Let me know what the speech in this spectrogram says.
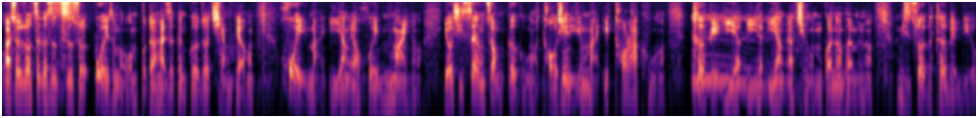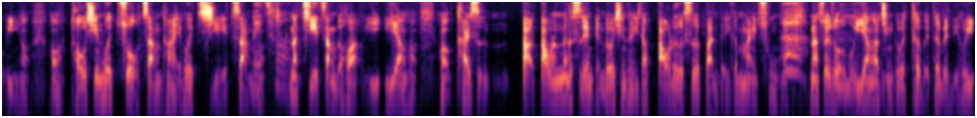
那所以说这个是之所以为什么我们不断还是跟各位做强调哈，会买一样要会卖哈，尤其是像这种个股哈，头线已经买一头拉库哈，特别一样一一样要请我们观众朋友们呢，你是做一个特别留意哈，哦，头线会做账，它也会结账哈，那结账的话一一样哈，哦，开始。到到了那个时间点，都会形成一道倒乐色般的一个卖出哈。那所以说我一样要请各位特别特别留意，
